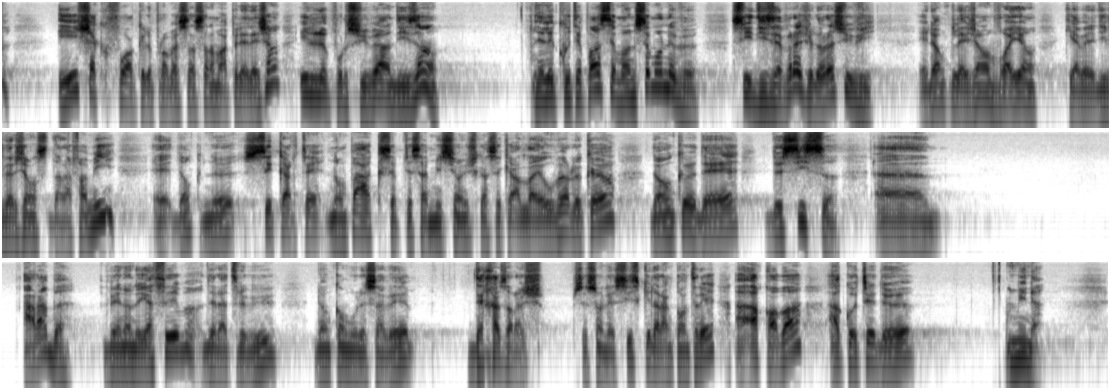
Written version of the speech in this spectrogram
Et chaque fois que le prophète sallam appelait les gens, il le poursuivait en disant Ne l'écoutez pas, c'est mon, mon neveu. S'il disait vrai, je l'aurais suivi. Et donc les gens, voyant qu'il y avait des divergences dans la famille, et donc ne s'écartaient, n'ont pas accepté sa mission jusqu'à ce qu'Allah ait ouvert le cœur donc des, de six euh, arabes venant de Yathrib, de la tribu, donc comme vous le savez, des Khazraj. Ce sont les six qu'il a rencontrés à Aqaba, à côté de Mina.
